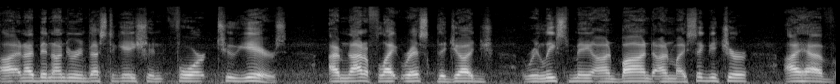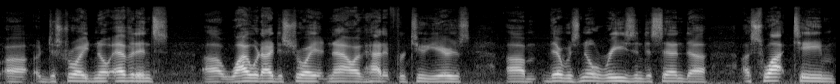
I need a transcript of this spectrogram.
uh, and I've been under investigation for two years. I'm not a flight risk. The judge released me on bond on my signature. I have uh, destroyed no evidence. Uh, why would I destroy it now? I've had it for two years. Um, there was no reason to send a, a SWAT team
